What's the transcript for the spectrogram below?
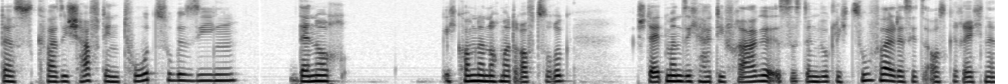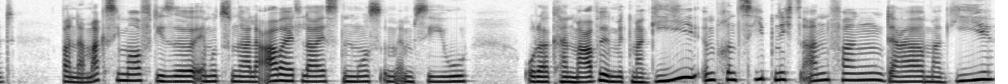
das quasi schafft, den Tod zu besiegen. Dennoch, ich komme da nochmal drauf zurück, stellt man sich halt die Frage, ist es denn wirklich Zufall, dass jetzt ausgerechnet Wanda Maximoff diese emotionale Arbeit leisten muss im MCU? Oder kann Marvel mit Magie im Prinzip nichts anfangen, da Magie,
